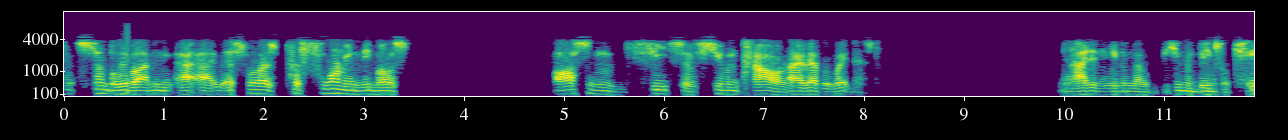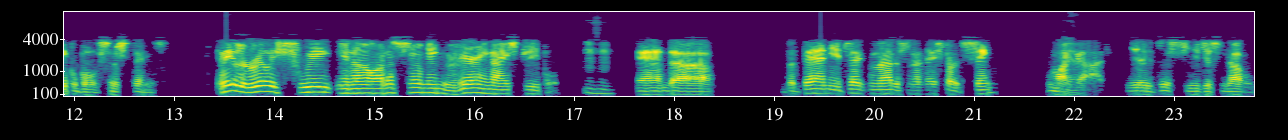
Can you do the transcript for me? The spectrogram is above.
it's unbelievable. I mean, I, I, as far as performing the most awesome feats of human power I've ever witnessed. And I didn't even know human beings were capable of such things. And these are really sweet, you know, unassuming, very nice people. Mm-hmm. And, uh, but then you take the medicine and they start singing. Oh my Yeah. God. You just, you just know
